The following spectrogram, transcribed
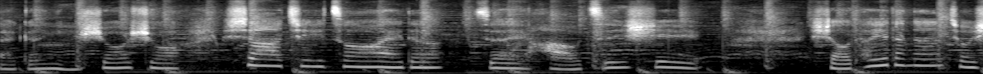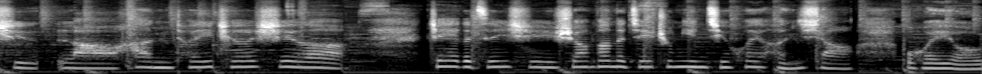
来跟你说说夏季做爱的最好姿势。首推的呢，就是老汉推车式了。这个姿势，双方的接触面积会很小，不会有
